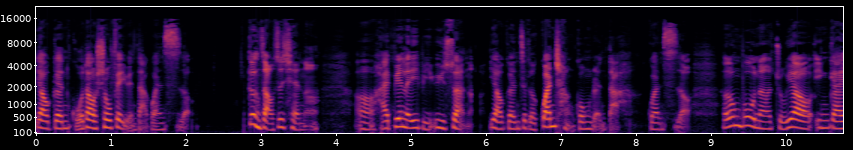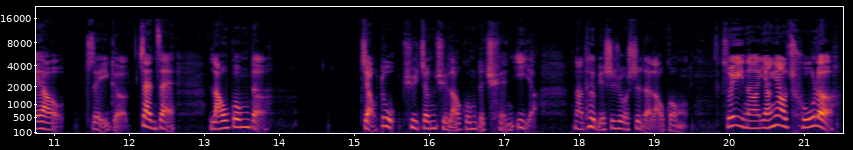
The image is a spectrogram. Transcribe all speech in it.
要跟国道收费员打官司哦。更早之前呢，呃，还编了一笔预算呢，要跟这个官厂工人打官司哦。劳动部呢，主要应该要这一个站在劳工的角度去争取劳工的权益啊。那特别是弱势的劳工，所以呢，杨耀除了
